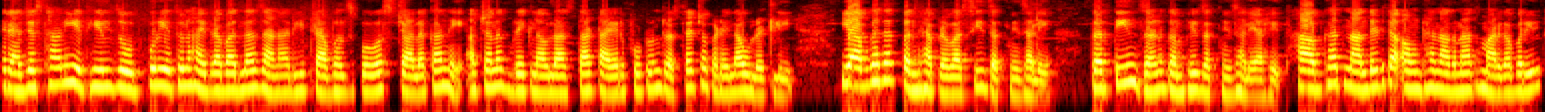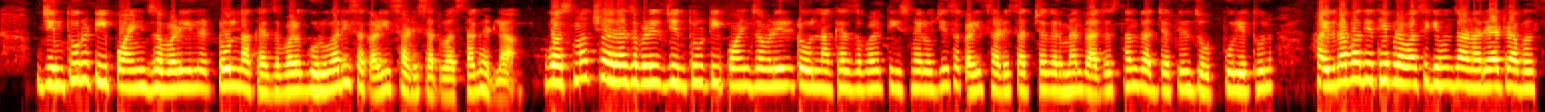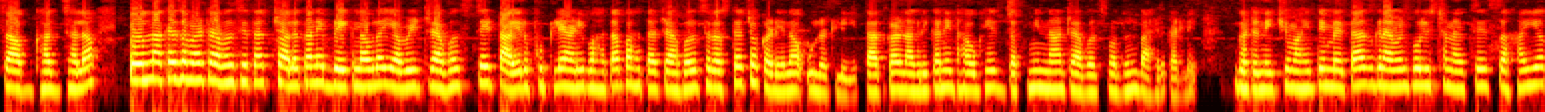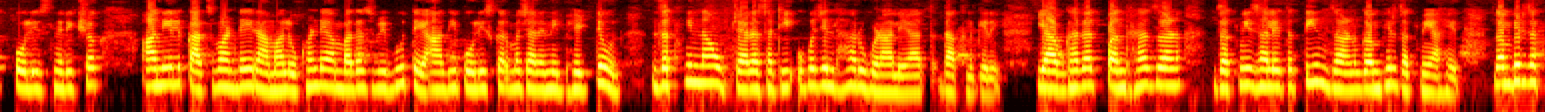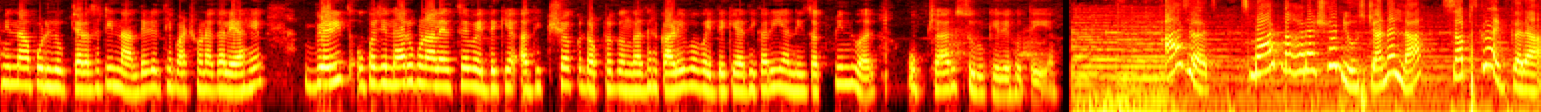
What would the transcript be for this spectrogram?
राजस्थान येथील जोधपूर येथून हैदराबादला जाणारी ट्रॅव्हल्स बस चालकाने अचानक ब्रेक लावला असता टायर फुटून रस्त्याच्या कडेला उलटली. या अपघातात पंधरा प्रवासी जखमी झाले तर तीन जण गंभीर जखमी झाले आहेत. हा अपघात नांदेड ते औंढा नागनाथ मार्गावरील जिंतूर टी पॉइंट जवळील टोल नाक्याजवळ गुरुवारी सकाळी साडेसात वाजता घडला. वसमत शहराजवळील जिंतूर टी पॉइंट जवळील टोल नाक्याजवळ तीस मे रोजी सकाळी साडेसातच्या दरम्यान राजस्थान राज्यातील जोधपूर येथून हैदराबाद येथे प्रवासी घेऊन जाणाऱ्या ट्रॅव्हल्सचा अपघात झाला. टोल नाक्याजवळ ट्रॅव्हल्स येतात. चालकाने ब्रेक लावला. यावेळी ट्रॅव्हल्सचे टायर फुटले आणि पाहता पाहता ट्रॅव्हल्स रस्त्याच्या कडेला उलटली. तात्काळ नागरिकांनी धाव घेत जखमींना ट्रॅव्हल्समधून बाहेर काढले. घटनेची माहिती मिळताच ग्रामीण पोलीस ठाण्याचे सहाय्यक पोलीस निरीक्षक अनिल काचवांडे रामा लोखंडे अंबादास विभूते आदी पोलीस कर्मचाऱ्यांनी भेट देऊन जखमींना उपचारासाठी उपजिल्हा रुग्णालयात दाखल केले. या अपघातात पंधरा जण जखमी झाले तर तीन जण गंभीर जखमी आहेत. गंभीर जखमींना पुढील उपचारासाठी नांदेड येथे पाठवण्यात आले आहे. वेळीच उपजिल्हा रुग्णालयाचे वैद्यकीय अधीक्षक डॉक्टर गंगाधर काळे व वैद्यकीय अधिकारी यांनी जखमींवर उपचार सुरू केले होते. आजच स्मार्ट महाराष्ट्र न्यूज चॅनलला सबस्क्राईब करा.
